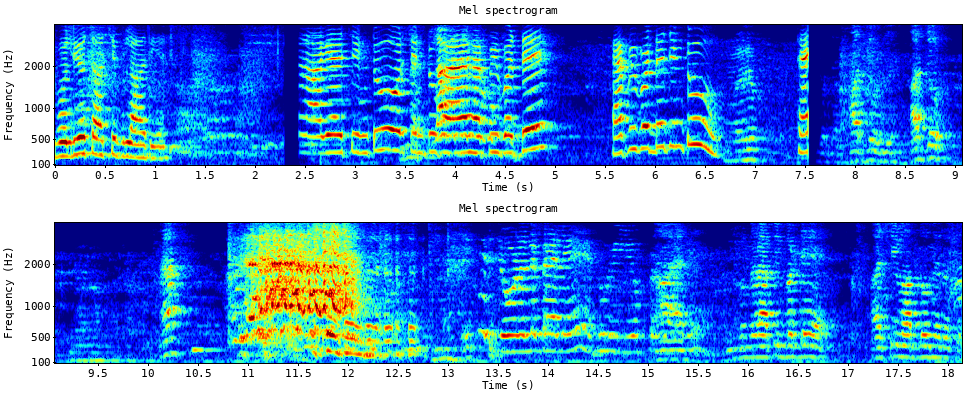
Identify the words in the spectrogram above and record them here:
बोलियो चाची बुला रही है। आ गया है चिंटू और चिंटू का है happy birthday. Happy birthday Chintu. हाथ जोड़ ले हाथ जोड़। हाँ? जोड़ ले पहले हाँ हैप्पी बर्थडे आशीर्वाद दो मेरे को।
